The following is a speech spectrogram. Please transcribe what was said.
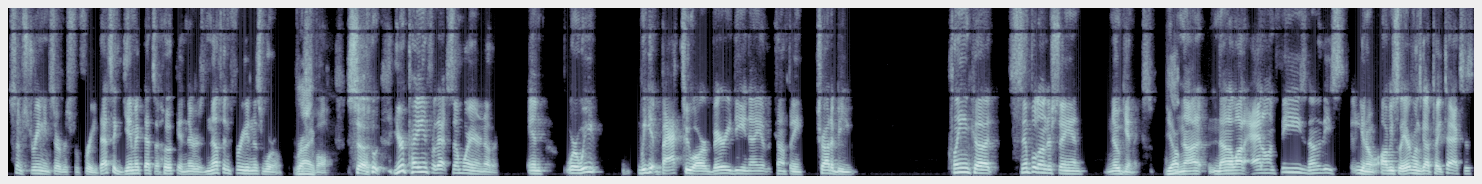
some streaming service for free. That's a gimmick that's a hook and there's nothing free in this world first Right. of all. So you're paying for that some way or another. And where we we get back to our very dna of the company try to be clean cut simple to understand no gimmicks Yep. not not a lot of add-on fees none of these you know obviously everyone's got to pay taxes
